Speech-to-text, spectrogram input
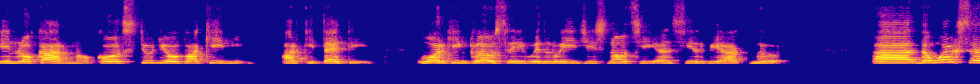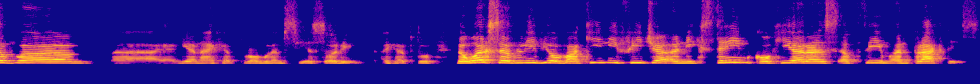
in Locarno called Studio Vacchini Architetti, working closely with Luigi Snozzi and Silvia Knur. Uh, the works of, um, uh, again, I have problems here, sorry, I have to. The works of Livio Vacchini feature an extreme coherence of theme and practice.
